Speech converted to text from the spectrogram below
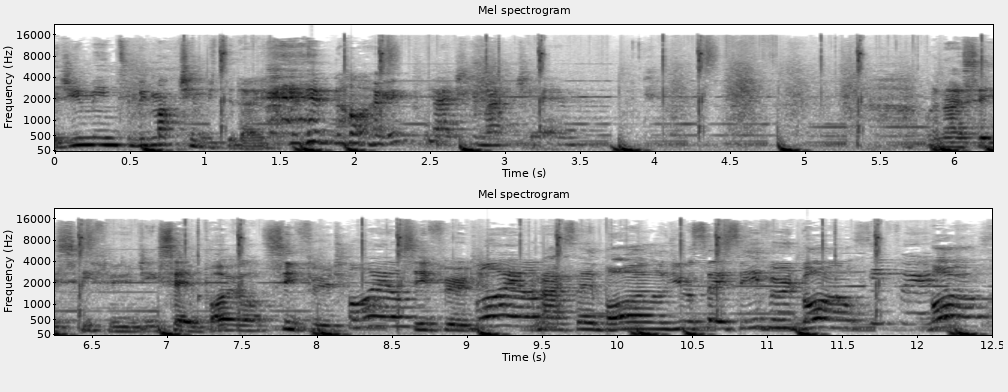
Did you mean to be matching me today? no, you actually match it. When I say seafood, you say boil. Seafood. Boil. Seafood. Boil. When I say boil, you say seafood. Boil. Seafood. Boil.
